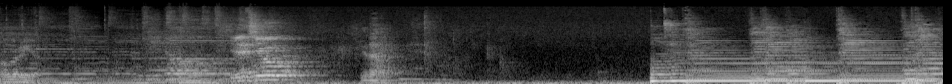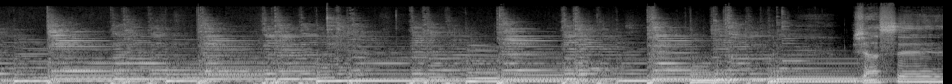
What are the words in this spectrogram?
Vamos arriba. Silencio. Ya sé,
